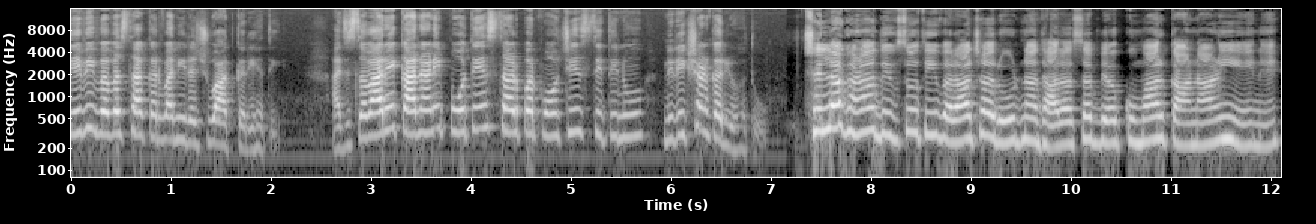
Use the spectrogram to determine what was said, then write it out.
તેવી વ્યવસ્થા કરવાની રજૂઆત કરી હતી. આજે સવારે કાનાણી પોતે સ્થળ પર પહોંચી સ્થિતિનું નિરીક્ષણ કર્યું હતું. છેલ્લા ઘણા દિવસોથી વરાછા રોડના ધારાસભ્ય કુમાર કાનાણીએને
